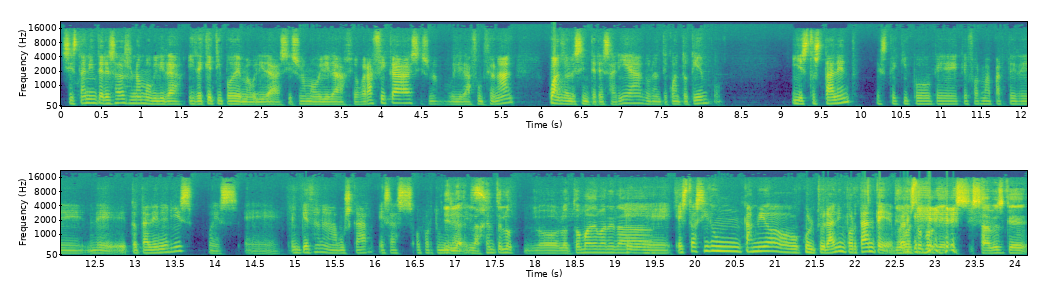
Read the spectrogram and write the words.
si están interesados en una movilidad y de qué tipo de movilidad, si es una movilidad geográfica, si es una movilidad funcional, cuándo les interesaría, durante cuánto tiempo. Y estos talent este equipo que, forma parte de, Total Energies, pues eh, empiezan a buscar esas oportunidades. ¿Y la, gente lo, lo, toma de manera...? Eh, esto ha sido un cambio cultural importante. Digo esto porque sabes que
